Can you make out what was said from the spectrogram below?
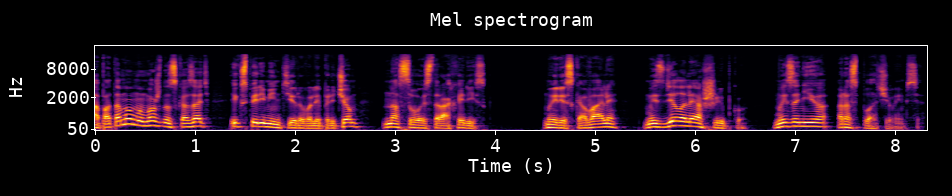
а потому мы, можно сказать, экспериментировали, причем на свой страх и риск. Мы рисковали, мы сделали ошибку, мы за нее расплачиваемся.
